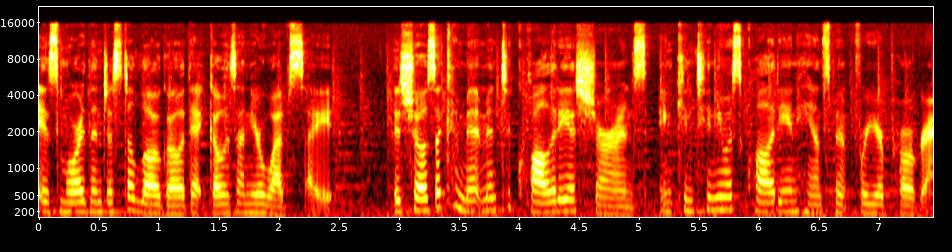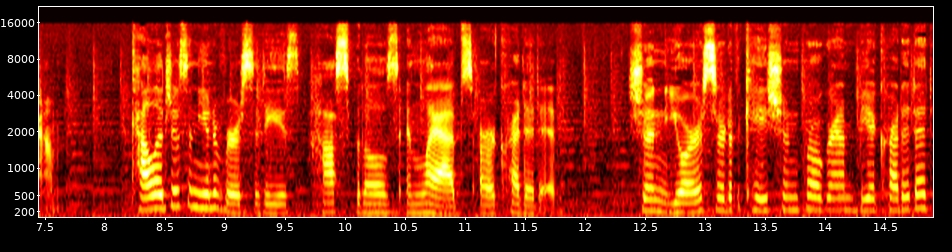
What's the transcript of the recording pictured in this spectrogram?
is more than just a logo that goes on your website. It shows a commitment to quality assurance and continuous quality enhancement for your program. Colleges and universities, hospitals, and labs are accredited. Shouldn't your certification program be accredited?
